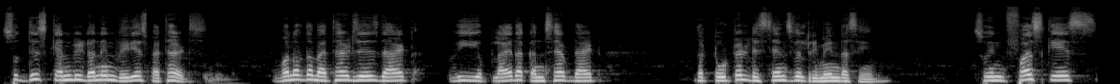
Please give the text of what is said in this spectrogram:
So this can be done in various methods. One of the methods is that we apply the concept that the total distance will remain the same. So in first case,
